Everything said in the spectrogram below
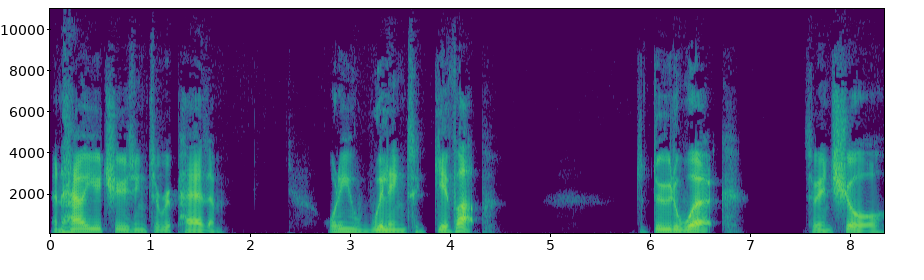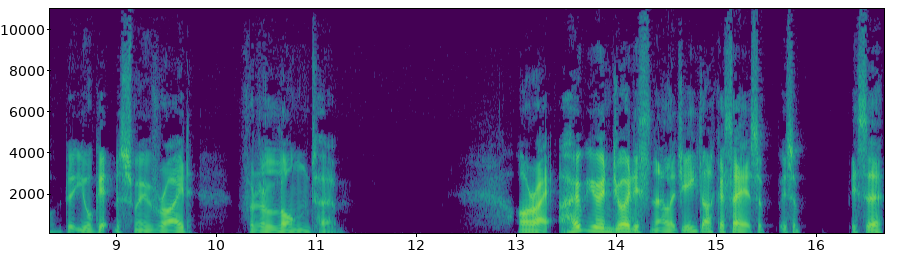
And how are you choosing to repair them? What are you willing to give up to do the work to ensure that you'll get the smooth ride for the long term? All right, I hope you enjoyed this analogy. Like I say, it's a it's a it's a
